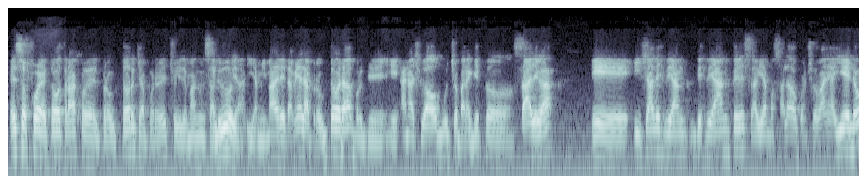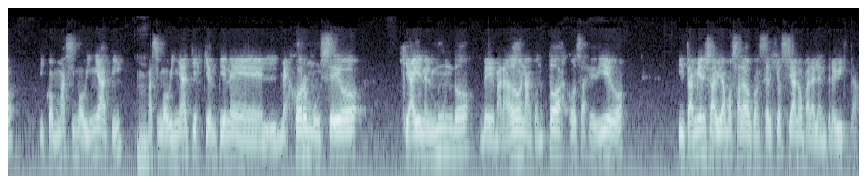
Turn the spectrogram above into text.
Eso fue todo trabajo del productor, que aprovecho y le mando un saludo, y a, y a mi madre también, a la productora, porque han ayudado mucho para que esto salga. Eh, y ya desde, desde antes habíamos hablado con Giovanni Aiello y con Máximo Vignati. Mm. Máximo Vignati es quien tiene el mejor museo que hay en el mundo de Maradona, con todas cosas de Diego. Y también ya habíamos hablado con Sergio Ciano para la entrevista.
